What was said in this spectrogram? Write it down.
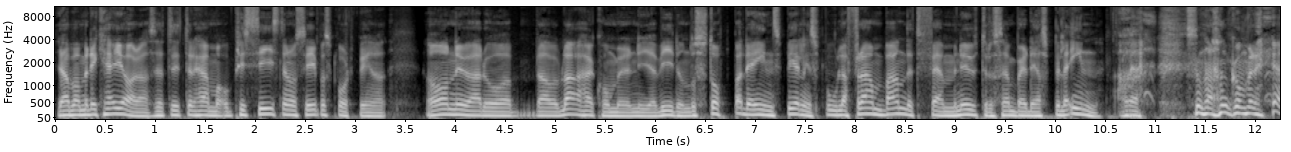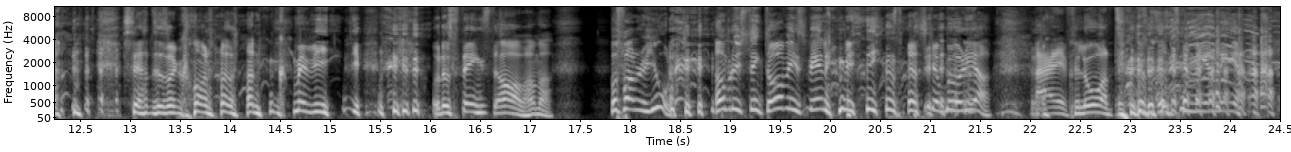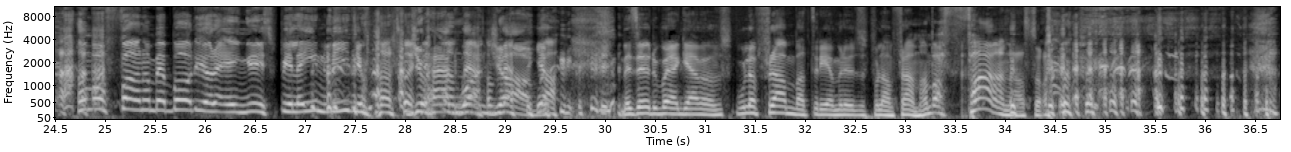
Jag bara, men det kan jag göra. Så jag sitter hemma och precis när de säger på Sportspegeln att ja nu är då bla bla bla, här kommer den nya videon. Då stoppade jag inspelningen, spola fram bandet fem minuter och sen började jag spela in. Ah. Så när han kommer hem, sätter sig och kollar, nu kommer videon. Och då stängs det av. Han bara, vad fan har du gjort? Han har du stängt av inspelningen precis när jag ska börja. Nej, förlåt. Det var inte meningen. Han bara, fan han bad dig göra en grej, spela in videon. You had one job. Ja. Men sen du börjar garva spola fram bara tre minuter, spola han fram. Han bara, fan alltså.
